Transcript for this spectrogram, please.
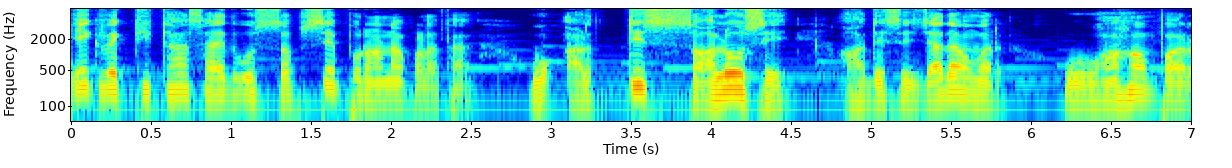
एक व्यक्ति था, शायद वो सबसे पुराना पड़ा था। वो अड़तीस सालों से, आधे से ज़्यादा उम्र, वहाँ पर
